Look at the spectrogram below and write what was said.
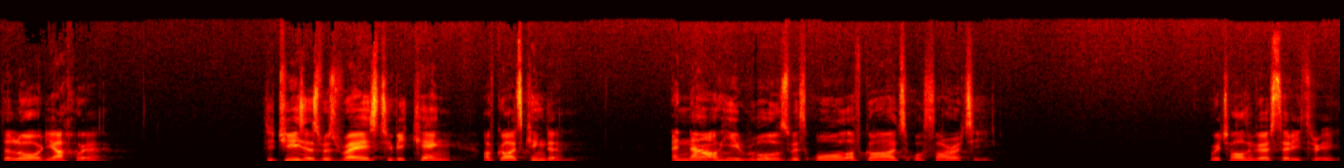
The Lord, Yahweh. Jesus was raised to be king of God's kingdom. And now he rules with all of God's authority. We're told in verse 33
